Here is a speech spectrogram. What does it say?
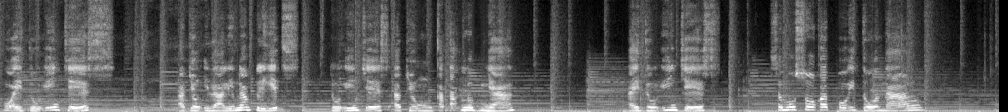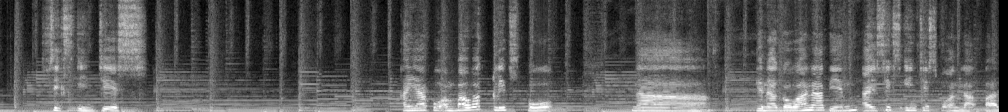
po ay 2 inches at yung ilalim ng pleats 2 inches at yung kataklob niya ay 2 inches sumusukat po ito ng 6 inches Kaya po, ang bawat clips po na ginagawa natin ay 6 inches po ang lapad.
